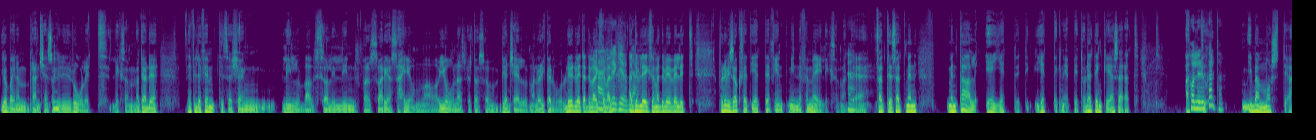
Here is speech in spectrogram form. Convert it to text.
jobbar inom branschen så blir det roligt. Liksom. Att jag hade, när jag fyllde 50 så sjöng Lill-Babs och Lill Lindfors och Arja Saijonmaa och Jonas förstås och Björn Kjellman och Rickard Wolff. Du, vet att det var liksom, Herregud, att, ja. att det blev liksom, att det blev väldigt, på det viset också ett jättefint minne för mig. Liksom, att, Ja. så att, så att, men, mental är jätte, jätteknepigt och där tänker jag så här att, att Håller du själv tal? Ibland måste jag,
